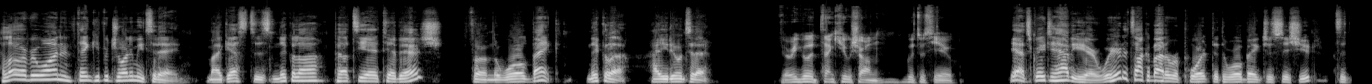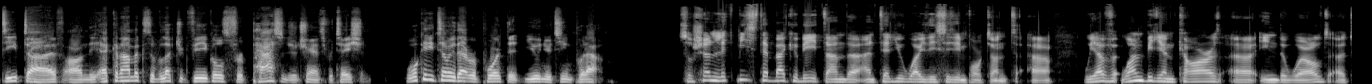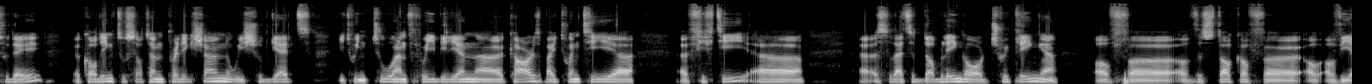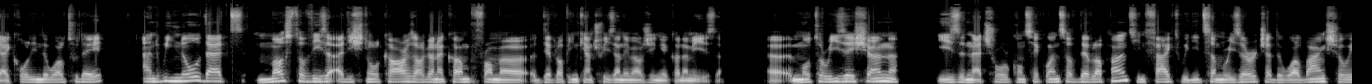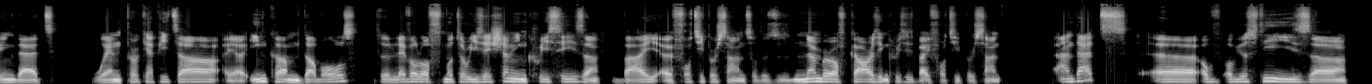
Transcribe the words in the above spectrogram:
Hello, everyone, and thank you for joining me today. My guest is Nicolas Peltier-Thiberge from the World Bank. Nicolas, how are you doing today? Very good. Thank you, Sean. Good to see you. Yeah, it's great to have you here. We're here to talk about a report that the World Bank just issued. It's a deep dive on the economics of electric vehicles for passenger transportation. What can you tell me about that report that you and your team put out? So, Sean, let me step back a bit and, uh, and tell you why this is important. Uh, we have 1 billion cars uh, in the world uh, today. According to certain prediction, we should get between 2 and 3 billion uh, cars by 2050. Uh, so that's a doubling or tripling of, of the stock of, of, of vehicle in the world today. And we know that most of these additional cars are going to come from developing countries and emerging economies. motorization is a natural consequence of development. In fact, we did some research at the World Bank showing that when per capita uh, income doubles, the level of motorization increases uh, by uh, 40%. So the number of cars increases by 40%. And that's uh, obviously is uh,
